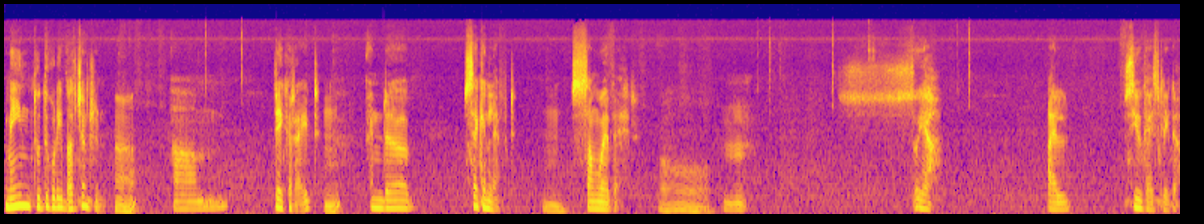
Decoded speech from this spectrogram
main Toothukudi bus junction? Uh, Um, take a right mm, and uh, second left, mm. somewhere there. Oh. Mm. So yeah, I'll see you guys later.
